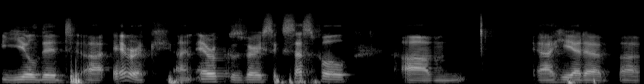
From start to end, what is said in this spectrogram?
yielded uh, Eric, and Eric was very successful. Um, uh, he had a, a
